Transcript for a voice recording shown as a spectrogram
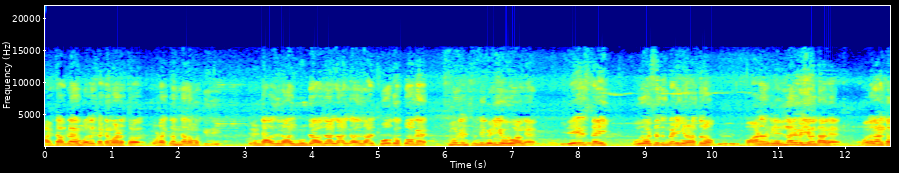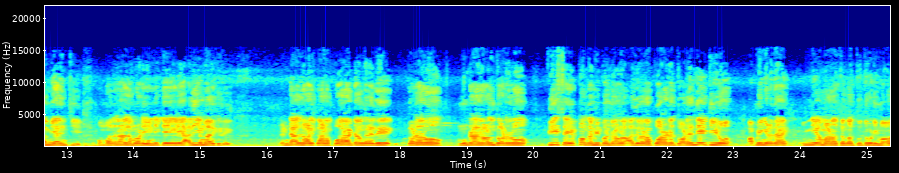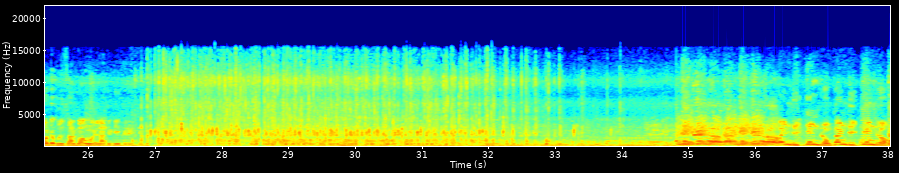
அடுத்தாப்புல முதல் கட்டமான தொ- தொடக்கம் தான் நமக்கு இது. இரண்டாவது நாள் மூன்றாவது நாள் நான்காவது நாள் போக போக ஸ்டூடெண்ட்ஸ் வந்து வெளியே வருவாங்க. இதே ஸ்ட்ரைக் ஒரு வருஷத்துக்கு முன்னாடி இங்கே நடத்தணும் மாணவர்கள் எல்லாரும் வெளியே வந்தாங்க. முதல் நாள் கம்மியாக இருந்துச்சு. இப்போ முதல் நாள் நம்மளோட எண்ணிக்கைகளே அதிகமாக இருக்குது. ரெண்டாவது நாளுக்கான போராட்டங்கிறது தொடரும். மூன்றாவது நாளும் தொடரும். ஃபீஸை எப்போ கம்மி பண்ணுறாங்களோ அது வரை போராட்டம் தொடர்ந்தே தீரும். அப்படிங்கிறத இந்திய மாணவ சங்கம் தூத்துக்குடி மாவட்ட குழு சார்பாக உங்கள் எல்லாத்துக்கிட்டையும் தெரிவிச்சு கண்டிக்கின்றோம் கண்டிக்கின்றோம்.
